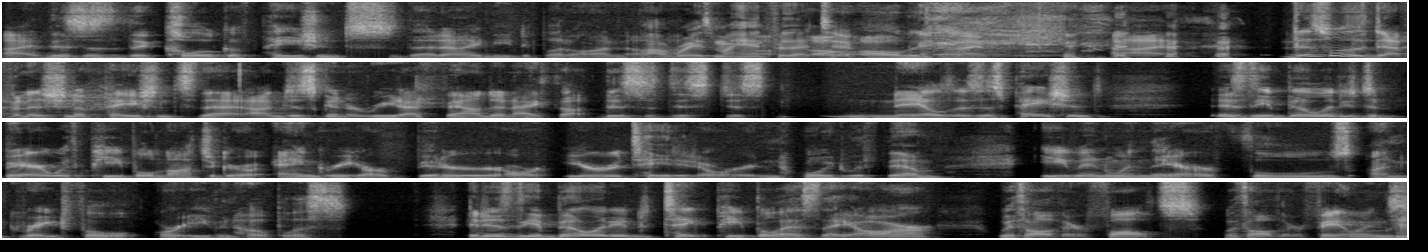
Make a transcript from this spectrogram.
I, this is the cloak of patience that I need to put on. I'll raise my hand for that all, too. all the time. This was a definition of patience that I'm just going to read. I found it and I thought this is this just nails this. his patience is the ability to bear with people, not to grow angry or bitter or irritated or annoyed with them, even when they are fools, ungrateful, or even hopeless. It is the ability to take people as they are, with all their faults, with all their failings,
